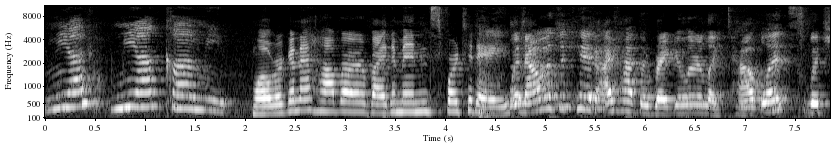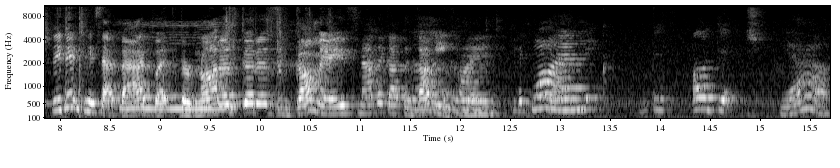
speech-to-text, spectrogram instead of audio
Miya Miya coming. Well, we're gonna have our vitamins for today. When I was a kid, I had the regular like tablets, which they didn't taste that bad, but they're not as good as gummies. Now they got the gummy kind. Pick one. Like. Yeah.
